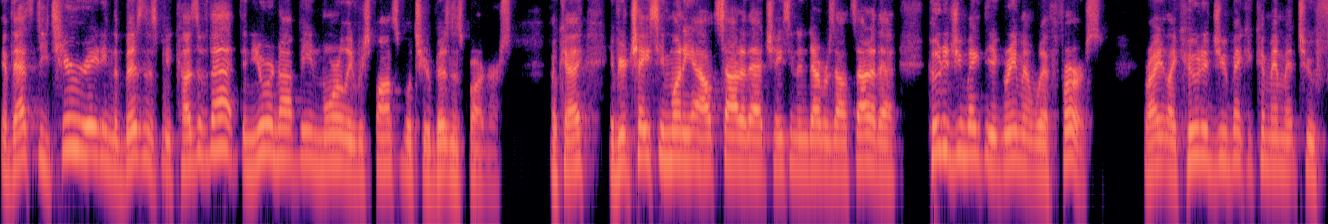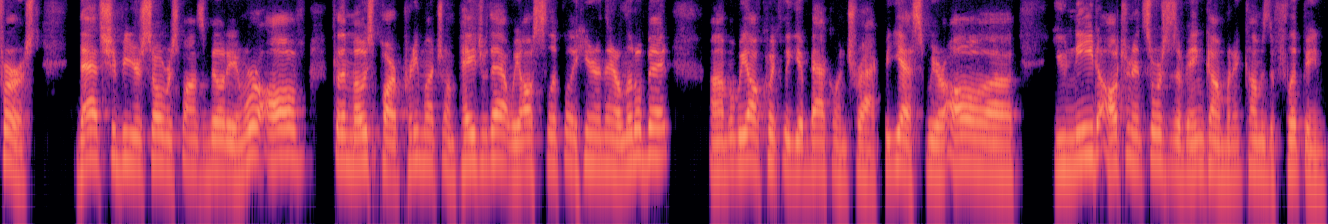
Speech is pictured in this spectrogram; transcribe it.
if that's deteriorating the business because of that, then you are not being morally responsible to your business partners. Okay. If you're chasing money outside of that, chasing endeavors outside of that, who did you make the agreement with first? Right? Like, who did you make a commitment to first? That should be your sole responsibility. And we're all, for the most part, pretty much on page with that. We all slip here and there a little bit, um, but we all quickly get back on track. But yes, we are all, uh, you need alternate sources of income when it comes to flipping.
